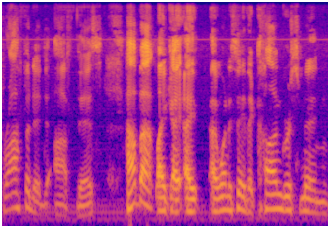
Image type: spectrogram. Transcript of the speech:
profited off this. How about like I I, I want to say the congressman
